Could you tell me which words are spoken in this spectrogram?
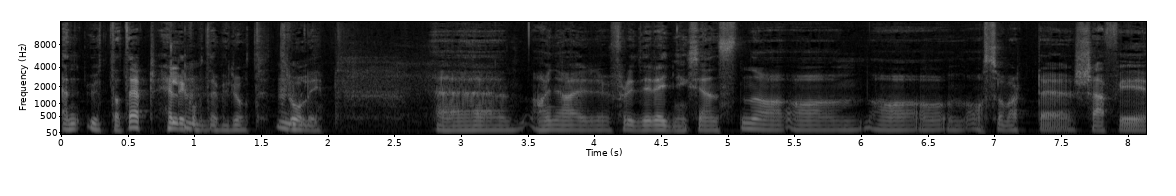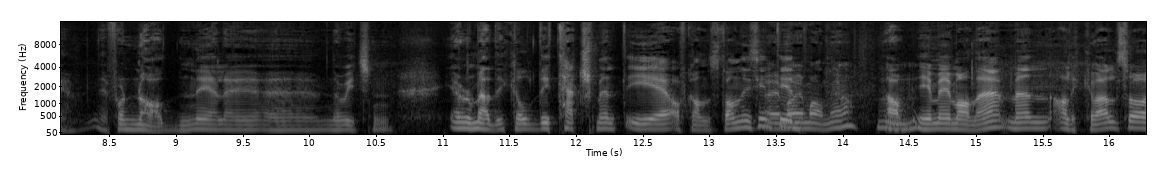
en utdatert helikopterpilot, trolig. Mm. Eh, han har flydd i redningstjenesten og, og, og, og også vært eh, sjef i, for NADEN, eller eh, Norwegian Aeromedical Detachment i Afghanistan i sin tid. I ja. Ja, Mm. i Meimane, men allikevel så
